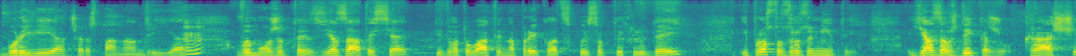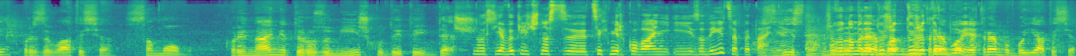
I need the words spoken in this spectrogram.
Буревія, через пана Андрія, ви можете зв'язатися підготувати, наприклад, список тих людей і просто зрозуміти. Я завжди кажу, краще призиватися самому. Принаймні ти розумієш, куди ти йдеш. Ну, ось я виключно з е, цих міркувань і задаю це питання. Звісно, Що ну, воно мене треба, дуже, дуже не треба, турбує. Не треба боятися.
